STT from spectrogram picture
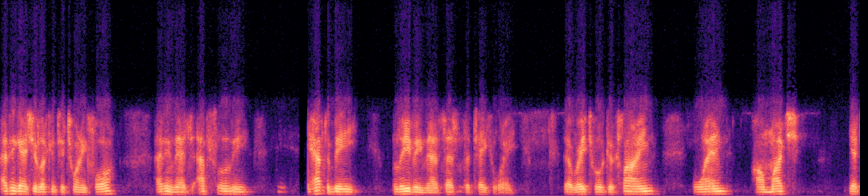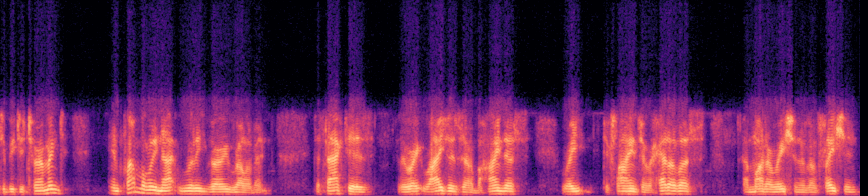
I think as you look into 24, I think that's absolutely you have to be believing that that's the takeaway. that rates will decline. When, how much, yet to be determined, and probably not really very relevant. The fact is the rate rises are behind us. Rate declines are ahead of us. A moderation of inflation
